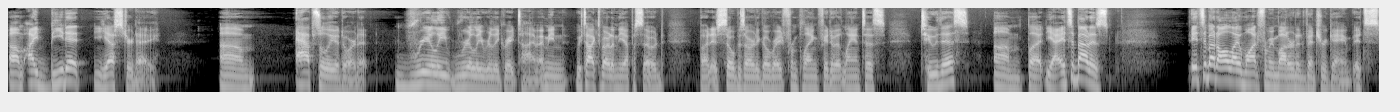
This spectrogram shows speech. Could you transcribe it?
Um, I beat it yesterday. Um, absolutely adored it. Really, really, really great time. I mean, we talked about it in the episode, but it's so bizarre to go right from playing Fate of Atlantis to this. Um, but yeah, it's about as it's about all I want from a modern adventure game. It's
